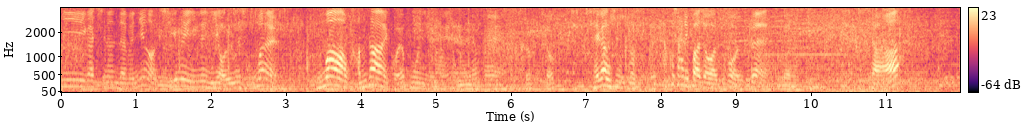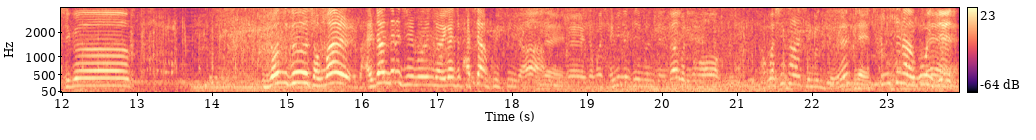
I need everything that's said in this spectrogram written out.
뒤가 지난다면요. 지금에 있는 이 얼굴이 정말 고마워, 감사할 거예요, 부모님에게. 네. 그렇죠. 제가 지금 그렇습니다. 자꾸 살이 빠져가지고 얼굴에. 네. 자, 지금 이런 그 정말 말도 안 되는 질문은 저희가 이제 받지 않고 있습니다. 네. 네, 정말 재밌는 질문들과 그리고 뭐 정말 신선한 질문들. 네, 참신하고 네. 이제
